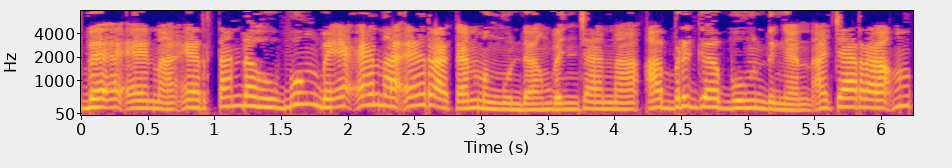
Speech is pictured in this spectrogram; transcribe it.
BNAR Tanda hubung BNAR akan mengundang bencana A bergabung dengan acara 4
